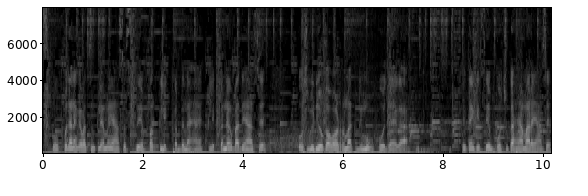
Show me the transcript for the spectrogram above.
स्क्रोप हो जाने के बाद सिंपली हमें यहाँ से सेव पर क्लिक कर देना है। क्लिक करने के बाद यहाँ से उस वीडियो का वाटरमार्क रिमूव हो जाएगा। देखते हैं कि सेव हो चुका है हमारे यहाँ से।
